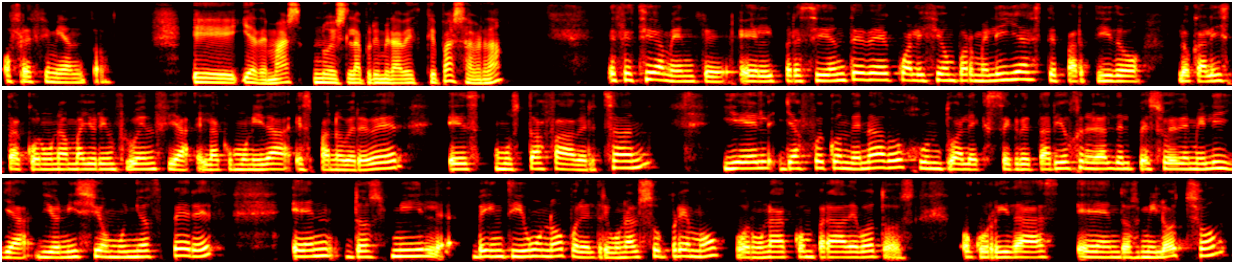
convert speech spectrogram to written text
ofrecimiento. Eh, y además no es la primera vez que pasa, ¿verdad? Efectivamente, el presidente de Coalición por Melilla, este partido localista con una mayor influencia en la comunidad hispano-bereber, es Mustafa Aberchan, y él ya fue condenado junto al exsecretario general del PSOE de Melilla, Dionisio Muñoz Pérez, en 2021 por el Tribunal Supremo por una compra de votos ocurridas en 2008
